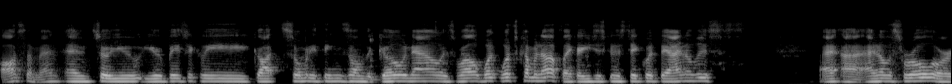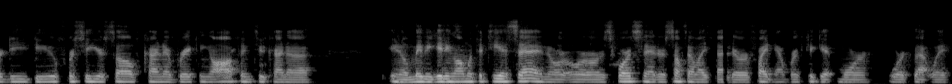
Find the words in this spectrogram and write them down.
Awesome, man. And so you you're basically got so many things on the go now as well. What what's coming up? Like, are you just gonna stick with the analyst uh, uh, analyst role, or do you, do you foresee yourself kind of breaking off into kind of you know maybe getting on with the TSN or, or or Sportsnet or something like that, or Fight Network to get more work that way?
